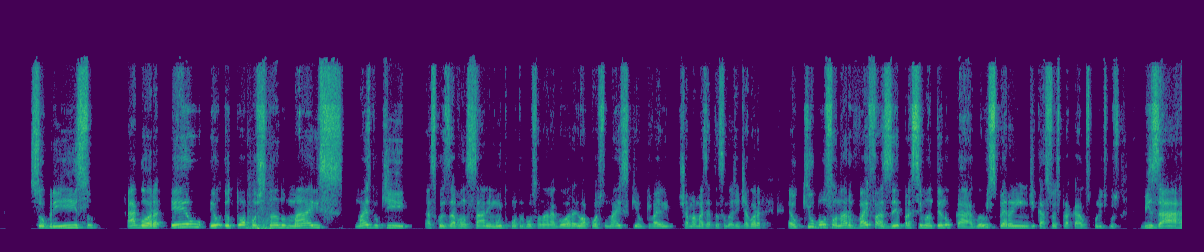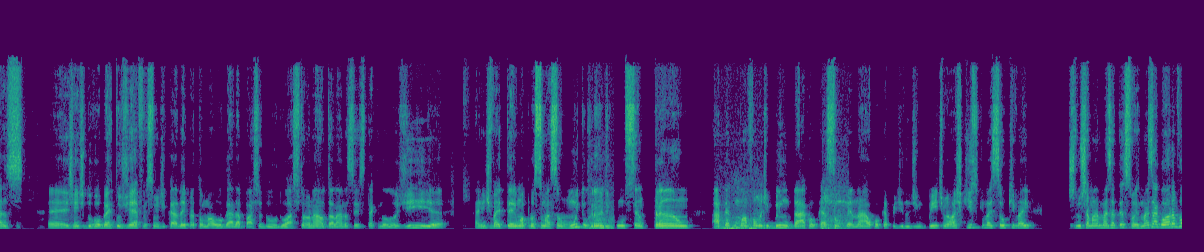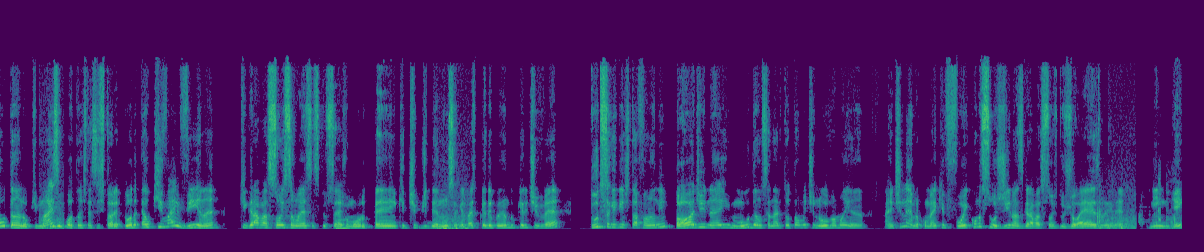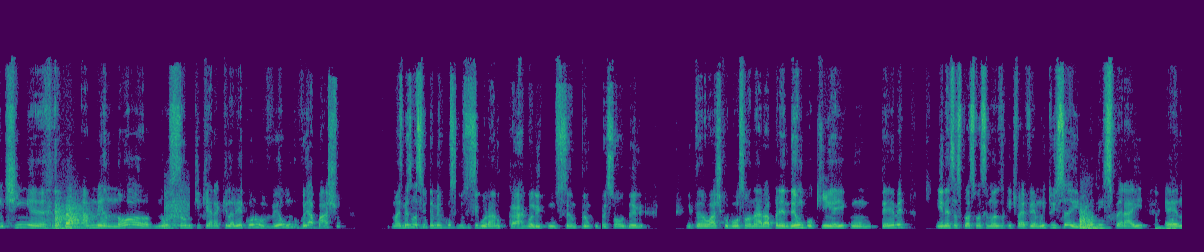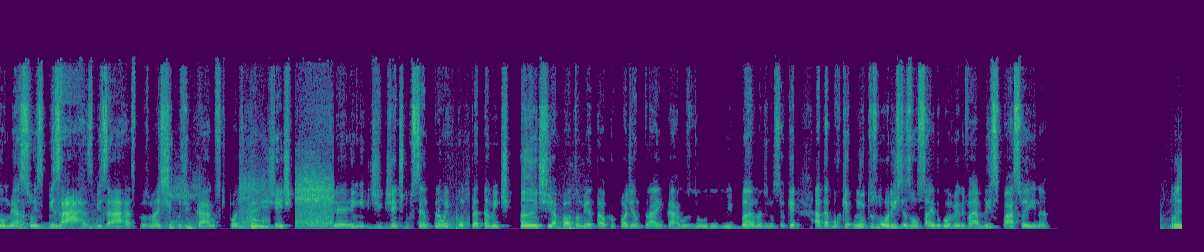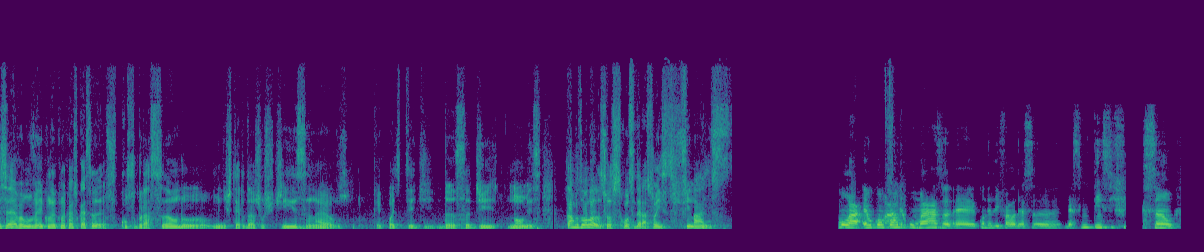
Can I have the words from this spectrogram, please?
sobre isso. Agora, eu eu estou apostando mais, mais do que as coisas avançarem muito contra o Bolsonaro agora, eu aposto mais que o que vai chamar mais a atenção da gente agora é o que o Bolsonaro vai fazer para se manter no cargo. Eu espero indicações para cargos políticos bizarras, é, gente do Roberto Jefferson indicada aí para tomar o lugar da pasta do, do astronauta lá na Ciência e Tecnologia. A gente vai ter uma aproximação muito grande com o Centrão, até como uma forma de blindar qualquer ação penal, qualquer pedido de impeachment. Eu acho que isso que vai ser o que vai nos chamar mais atenções. Mas agora, voltando, o que mais importante dessa história toda é o que vai vir, né? Que gravações são essas que o Sérgio Moro tem, que tipo de denúncia que ele faz, porque dependendo do que ele tiver, tudo isso aqui que a gente está falando implode, né? E muda um cenário totalmente novo amanhã. A gente lembra como é que foi quando surgiram as gravações do Joesley, né? Ninguém tinha a menor noção do que, era aquilo ali. Quando vê, o mundo veio abaixo, mas mesmo assim o Temer conseguiu se segurar no cargo ali com o centrão, com o pessoal dele. Então eu acho que o Bolsonaro aprendeu um pouquinho aí com o Temer e nessas próximas semanas o que a gente vai ver é muito isso aí. Podem esperar aí é, nomeações bizarras, bizarras, para os mais tipos de cargos que pode ter aí. Gente, é, de, gente do Centrão aí completamente anti a pauta ambiental que pode entrar em cargos do, do, do IBAMA, de não sei o quê. Até porque muitos moristas vão sair do governo e vai abrir espaço aí, né? Pois é, vamos ver, inclusive, como é que vai ficar essa configuração do Ministério da Justiça, né? O que pode ter de dança de nomes. Carlos Ola, suas considerações finais. Vamos lá, eu concordo com o Maza é, quando ele fala dessa, dessa intensificação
